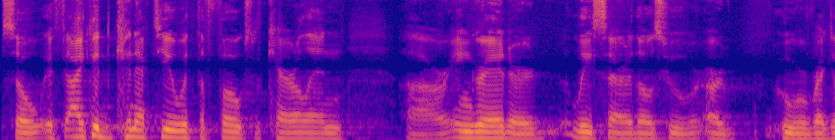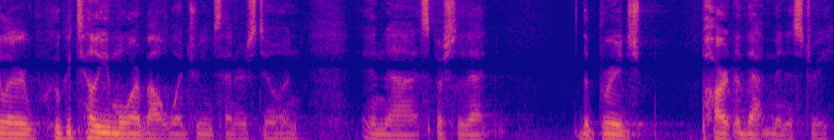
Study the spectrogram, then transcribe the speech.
So if I could connect you with the folks, with Carolyn uh, or Ingrid or Lisa or those who are who are regular, who could tell you more about what Dream Center is doing, and uh, especially that the bridge part of that ministry.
